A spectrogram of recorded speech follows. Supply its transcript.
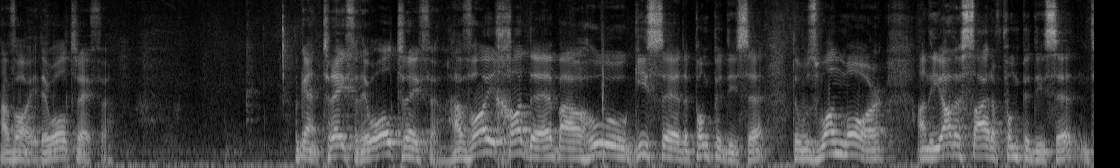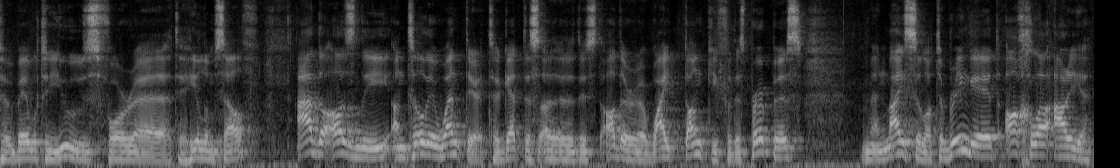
Havoy. They were all treifa. Again, treifa. They were all treifa. Havoy chode bahu gise the pumpedise. There was one more on the other side of pumpedise to be able to use for uh, to heal himself. Ada Ozli until they went there to get this uh, this other white donkey for this purpose. And Maisila, to bring it, Achla Arya,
